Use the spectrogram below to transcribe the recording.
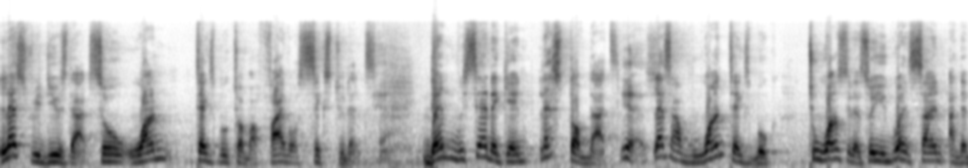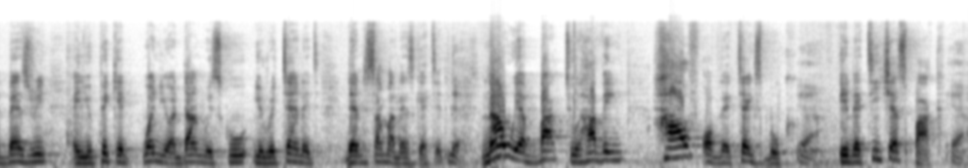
Let's reduce that. So one textbook to about five or six students. Yeah. Then we said again, let's stop that. Yes. Let's have one textbook to one student. So you go and sign at the bursary and you pick it. When you are done with school, you return it. Then somebody else get it. Yes. Now we are back to having half of the textbook Yeah. in the teacher's pack Yeah.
